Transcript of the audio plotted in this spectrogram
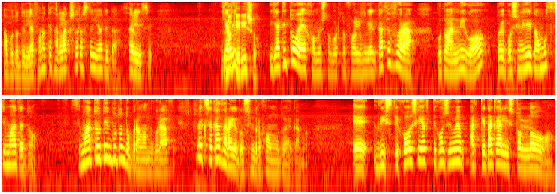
από το τηλέφωνο και θα αλλάξω δραστηριότητα. Θέληση. Να τηρήσω. γιατί το έχω μες στο πορτοφόλι μου, Γιατί κάθε φορά που το ανοίγω, το υποσυνείδητο μου θυμάται το. Θυμάται ότι είναι τούτο το πράγμα που γράφει. Είναι ξεκάθαρα για τον σύντροφό μου το έκανα. Ε, Δυστυχώς ή ευτυχώς είμαι αρκετά καλή στο λόγο.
